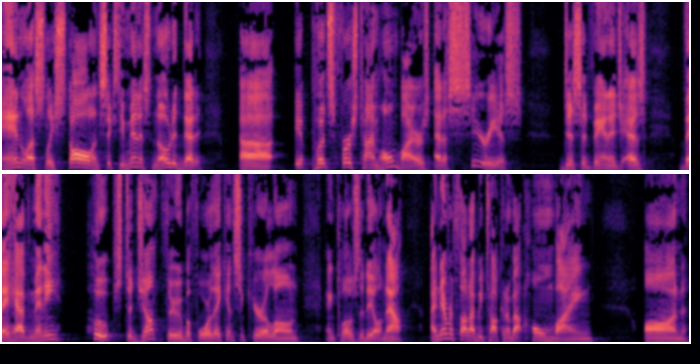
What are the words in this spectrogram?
And Lesley Stahl in 60 Minutes noted that uh, it puts first time home buyers at a serious disadvantage as they have many hoops to jump through before they can secure a loan and close the deal. Now, I never thought I'd be talking about home buying on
